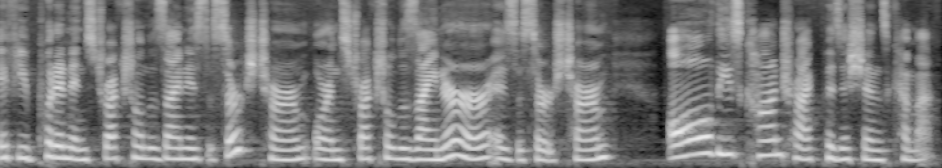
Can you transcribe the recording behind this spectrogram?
if you put in instructional design as the search term or instructional designer as the search term, all these contract positions come up.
